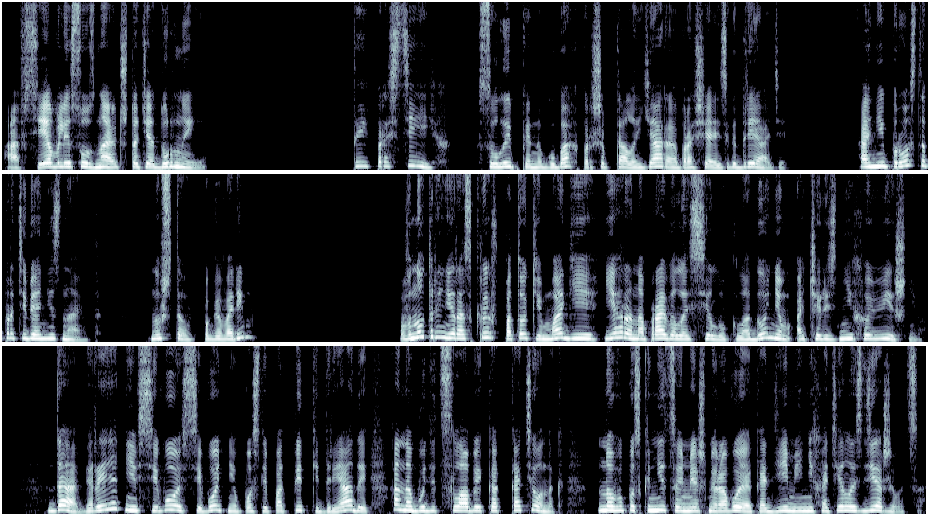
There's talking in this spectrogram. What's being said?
а все в лесу знают, что те дурные». «Ты прости их», — с улыбкой на губах прошептала Яра, обращаясь к Дриаде. «Они просто про тебя не знают. Ну что, поговорим?» Внутренне раскрыв потоки магии, Яра направила силу к ладоням, а через них в вишню. Да, вероятнее всего, сегодня после подпитки дриады она будет слабой, как котенок, но выпускница Межмировой Академии не хотела сдерживаться.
